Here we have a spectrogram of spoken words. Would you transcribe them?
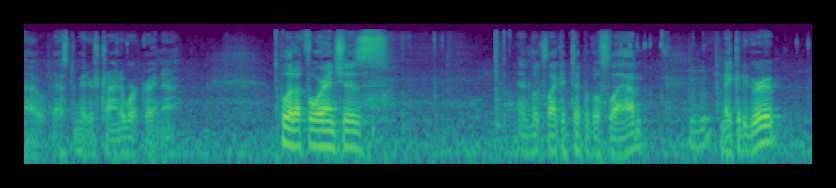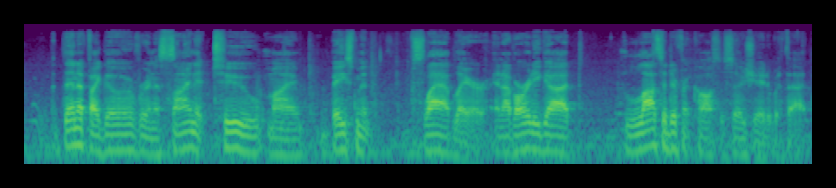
Oh, estimator's trying to work right now. Pull it up four inches. It looks like a typical slab. Make it a group. But then if I go over and assign it to my basement slab layer, and I've already got lots of different costs associated with that.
